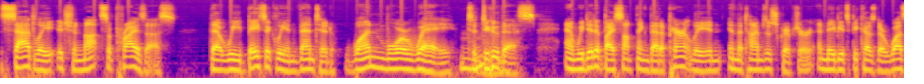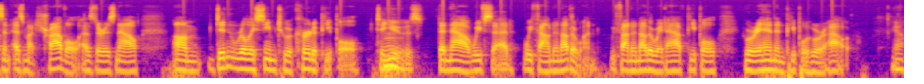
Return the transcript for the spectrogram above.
sadly, it should not surprise us that we basically invented one more way to do this. And we did it by something that apparently, in, in the times of scripture, and maybe it's because there wasn't as much travel as there is now, um, didn't really seem to occur to people to use. That now we've said we found another one. We found another way to have people who are in and people who are out. Yeah.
